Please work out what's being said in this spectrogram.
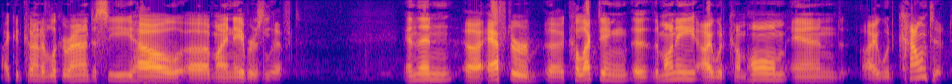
I could kind of look around to see how uh, my neighbors lived. And then uh, after collecting the, the, money, I would come home and I would count it.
